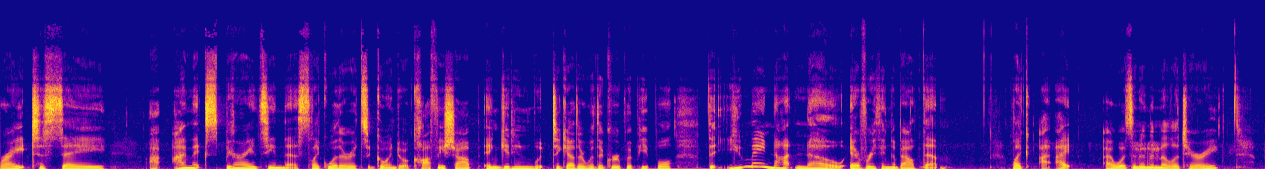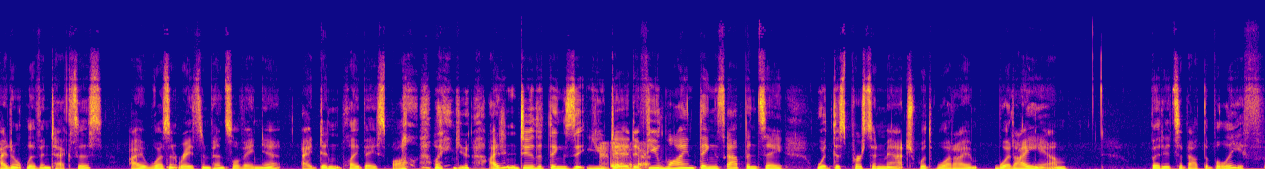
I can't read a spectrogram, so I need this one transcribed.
right? To say, I'm experiencing this, like whether it's going to a coffee shop and getting together with a group of people that you may not know everything about them. Like I, I, I wasn't mm-hmm. in the mm-hmm. military. I don't live in Texas. I wasn't raised in Pennsylvania. I didn't play baseball. like you know, I didn't do the things that you did. If you line things up and say, would this person match with what I what I am? But it's about the belief,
